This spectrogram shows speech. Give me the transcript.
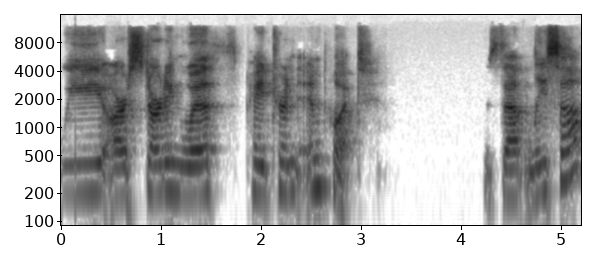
We are starting with patron input. Is that Lisa?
